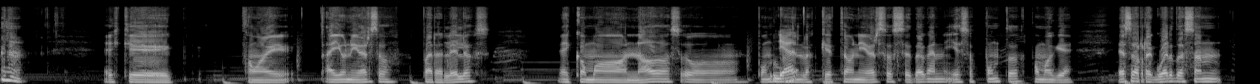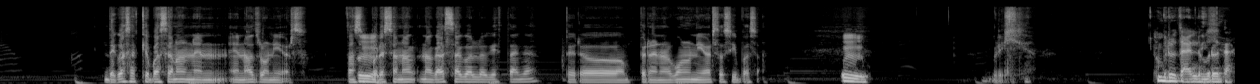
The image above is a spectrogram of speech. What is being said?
es que como hay, hay universos paralelos, hay como nodos o puntos ¿Ya? en los que estos universos se tocan y esos puntos como que esos recuerdos son de cosas que pasaron en, en otro universo. Entonces Mm. por eso no, no calza con lo que está acá, pero, pero en algún universo sí pasó. Mm. Brígido. Brutal, brutal.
